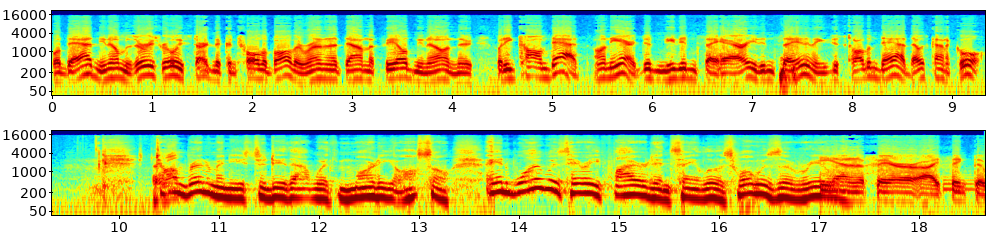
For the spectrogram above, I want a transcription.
"Well, Dad, you know Missouri's really starting to control the ball. They're running it down the field, you know." And they but he'd call him Dad on the air. Didn't he? Didn't say Harry. He didn't say anything. He just called him Dad. That was kind of cool. Thom Brennaman used to do that with Marty also. And why was Harry fired in St. Louis? What was the real? He had an affair. I think the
